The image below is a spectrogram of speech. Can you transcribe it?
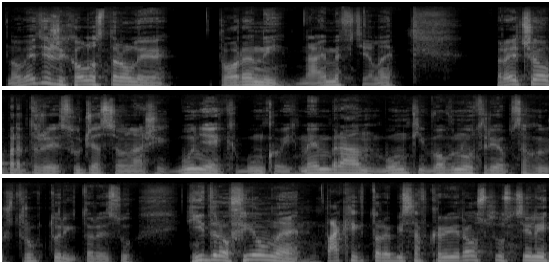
No viete, že cholesterol je tvorený najmä v tele. Prečo? Pretože je súčasťou našich buniek, bunkových membrán. Bunky vo vnútri obsahujú štruktúry, ktoré sú hydrofilné, také, ktoré by sa v krvi rozpustili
